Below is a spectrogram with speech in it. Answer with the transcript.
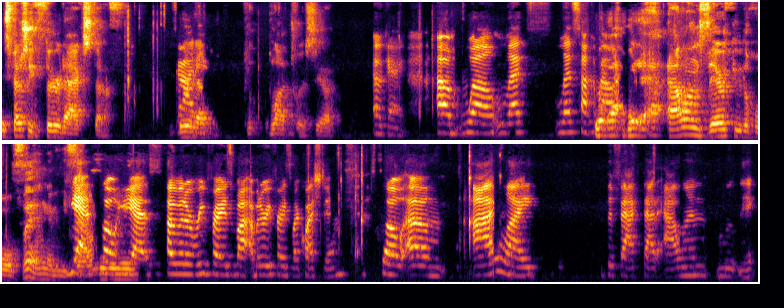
especially third act stuff. Third it. act plot twist, yeah. Okay. Um, well, let's let's talk about. But, Alan's there through the whole thing. I mean, yes. So yes, I'm gonna rephrase my I'm gonna rephrase my question. So um, I like the fact that Alan Mootnick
